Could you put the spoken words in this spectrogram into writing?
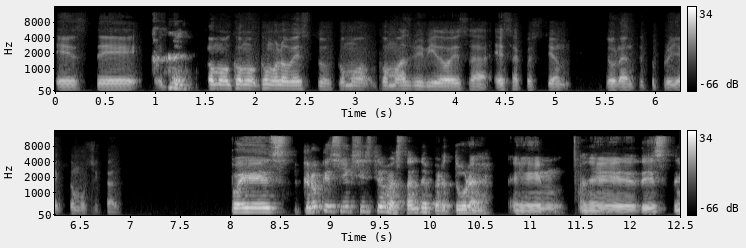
este, ¿tú ¿cómo, cómo, cómo lo ves tú? ¿Cómo, cómo has vivido esa, esa cuestión durante tu proyecto musical? Pues creo que sí existe bastante apertura eh, de este,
